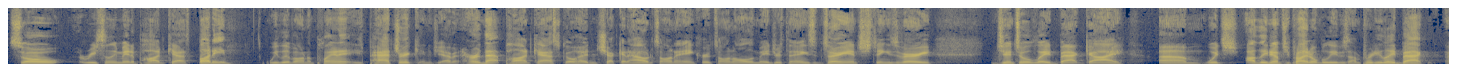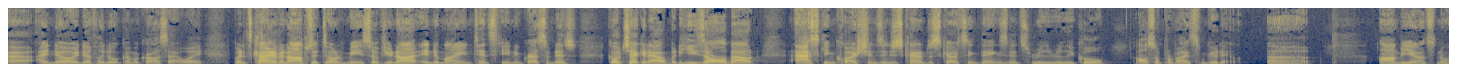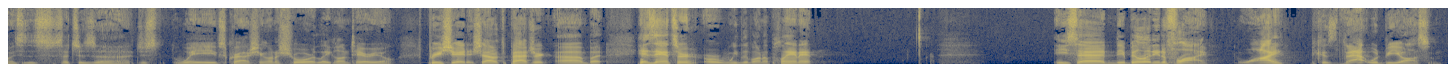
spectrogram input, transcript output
So, recently made a podcast, buddy. We live on a planet. He's Patrick, and if you haven't heard that podcast, go ahead and check it out. It's on Anchor. It's on all the major things. It's very interesting. He's a very gentle, laid back guy. Um, which oddly enough, you probably don't believe this. I'm pretty laid back. Uh, I know I definitely don't come across that way, but it's kind of an opposite tone of me. So if you're not into my intensity and aggressiveness, go check it out. But he's all about asking questions and just kind of discussing things, and it's really really cool. Also provides some good uh, ambiance noises, such as uh, just waves crashing on a shore at Lake Ontario. Appreciate it. Shout out to Patrick. Uh, but his answer, or we live on a planet. He said the ability to fly. Why? Because that would be awesome.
